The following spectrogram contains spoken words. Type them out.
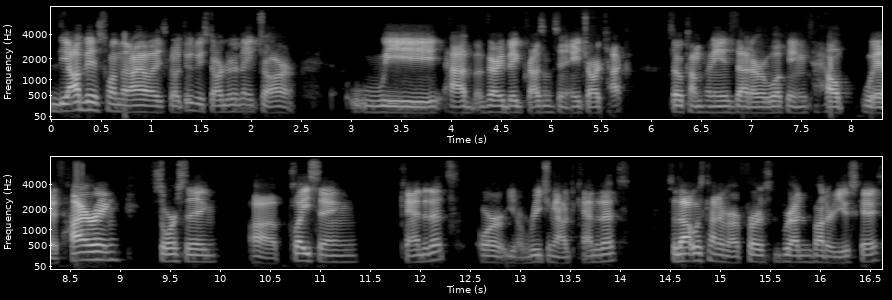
the obvious one that I always go to is we started in HR. We have a very big presence in HR tech. So companies that are looking to help with hiring, sourcing, uh, placing candidates, or you know reaching out to candidates. So that was kind of our first bread and butter use case.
